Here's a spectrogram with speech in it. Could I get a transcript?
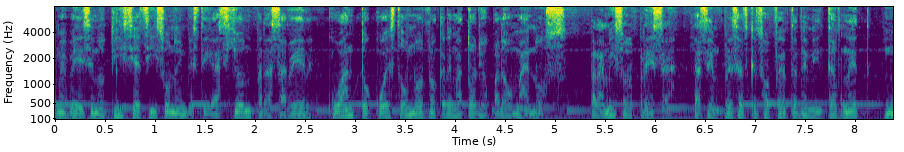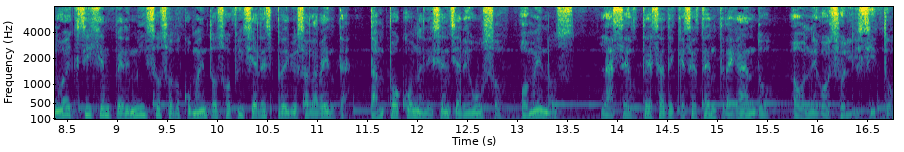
MBS Noticias hizo una investigación para saber cuánto cuesta un horno crematorio para humanos. Para mi sorpresa, las empresas que se ofertan en Internet no exigen permisos o documentos oficiales previos a la venta, tampoco una licencia de uso, o menos la certeza de que se está entregando a un negocio lícito.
